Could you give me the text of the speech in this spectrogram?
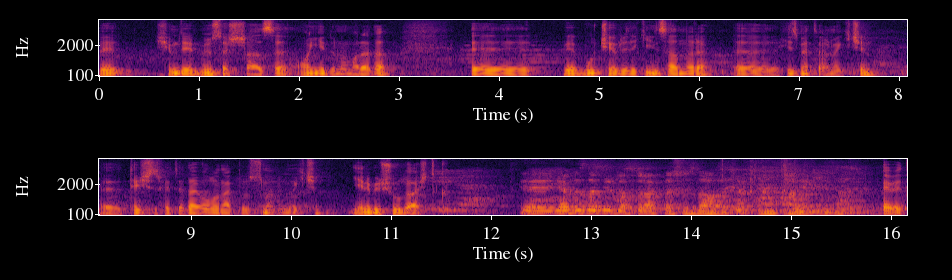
ve şimdi Münsterstraße 17 numarada e, ve bu çevredeki insanlara e, hizmet vermek için, teşhis ve tedavi olanakları sunabilmek için yeni bir şube açtık. Ee, yanınızda bir doktor arkadaşınız daha olacak. Onu tanıyabilir miyiz? Evet,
